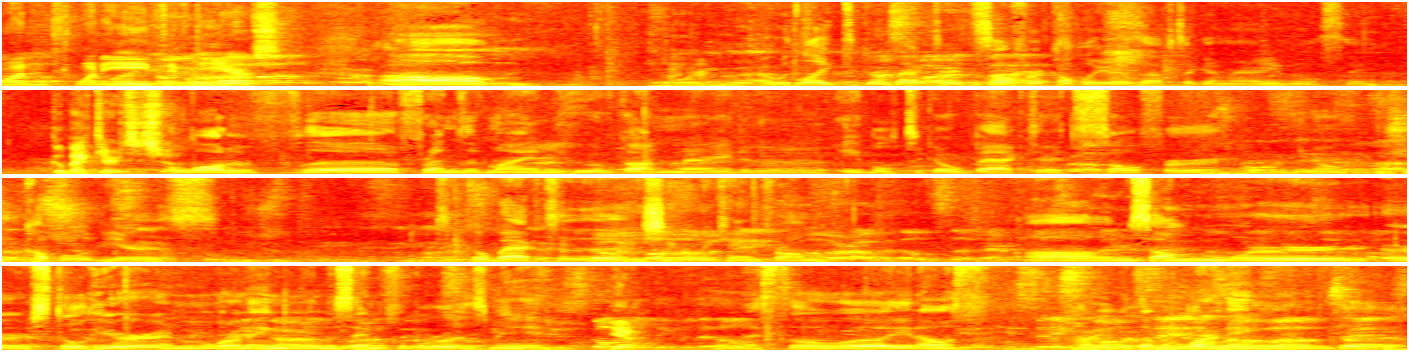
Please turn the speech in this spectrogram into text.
one, 20, 50 years? Um, I would like to go back to itself for a couple of years after getting married. We'll see. Go back there, A Tisha. lot of the friends of mine who have gotten married are able to go back there. to itself for you know a couple of years to go back to the yeshiva we came from. Um, and some were are still here and learning in the same chabura as me. Yeah. And I still uh, you know hang with them and learning and. Uh,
